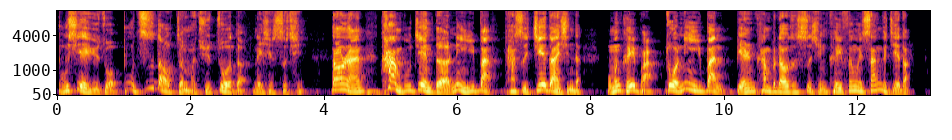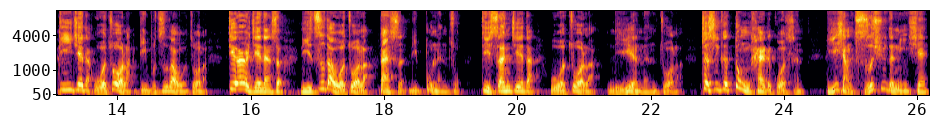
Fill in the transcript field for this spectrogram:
不屑于做、不知道怎么去做的那些事情。当然，看不见的另一半，它是阶段性的。我们可以把做另一半别人看不到的事情，可以分为三个阶段。第一阶段，我做了，你不知道我做了。第二阶段是你知道我做了，但是你不能做。第三阶段我做了，你也能做了。这是一个动态的过程。你想持续的领先，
